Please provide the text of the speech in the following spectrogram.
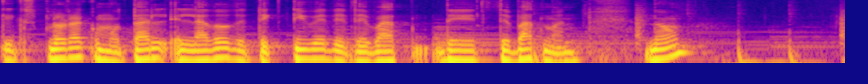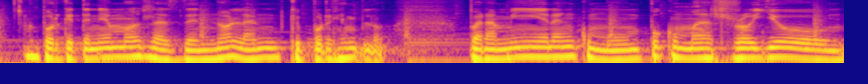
que explora como tal el lado detective de, de, Batman, ¿no? Porque teníamos las de Nolan, que por ejemplo, para mí eran como un poco más rollo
